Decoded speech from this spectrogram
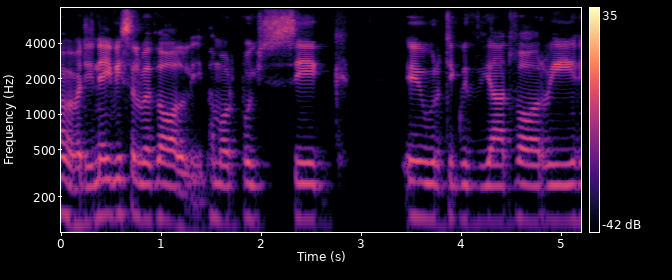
Ma, mae wedi neud fi sylweddoli pa mor bwysig yw'r digwyddiad fori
